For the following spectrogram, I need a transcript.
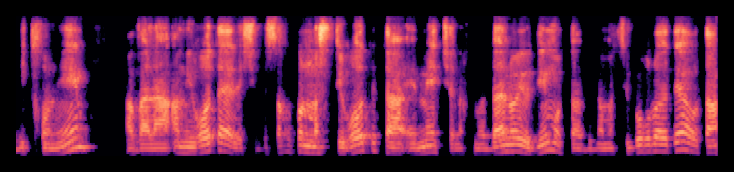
ביטחוניים, אבל האמירות האלה שבסך הכל מסתירות את האמת שאנחנו עדיין לא יודעים אותה וגם הציבור לא יודע אותה,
